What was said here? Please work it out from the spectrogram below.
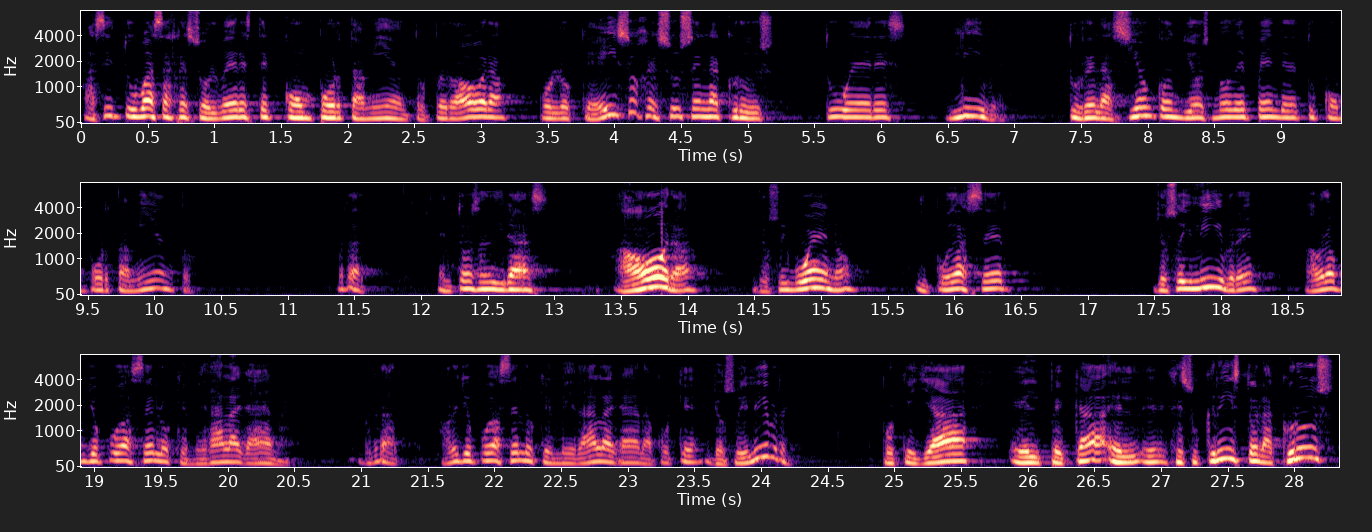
Así tú vas a resolver este comportamiento. Pero ahora, por lo que hizo Jesús en la cruz, tú eres libre. Tu relación con Dios no depende de tu comportamiento. ¿Verdad? Entonces dirás, ahora yo soy bueno y puedo hacer, yo soy libre, ahora yo puedo hacer lo que me da la gana. ¿Verdad? Ahora yo puedo hacer lo que me da la gana porque yo soy libre. Porque ya el pecado, el, Jesucristo, la cruz,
